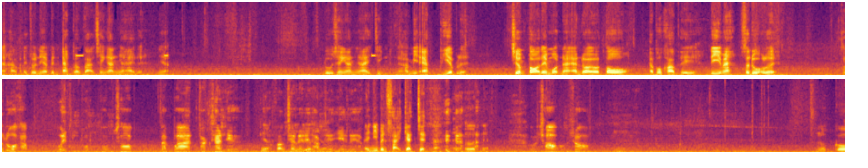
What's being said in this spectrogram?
นะครับไอ้ตัวเนี้ยเป็นแอปต่างๆ ใช้งานง่ายเลยเนี่ยดูใช้งานง่ายจริงนะครับ มีแอปเพียบเลย เชื่อมต่อได้หมดนะ Android Auto Apple CarPlay ดีไหมสะดวกเลย สะดวกครับเฮ้ยผมผมผมชอบแบบว่าฟังก์ชันเยอะ เนี่ยฟังก์มีชันอะไรเยได้อะทำเยอะแยะเลยครับๆไอ้นี่เป็นสายแกดเจ็ตนะเอิร์ธเนี่ยผมชอบผมชอบอืมแล้วก็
